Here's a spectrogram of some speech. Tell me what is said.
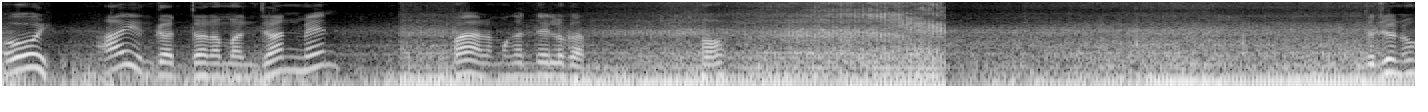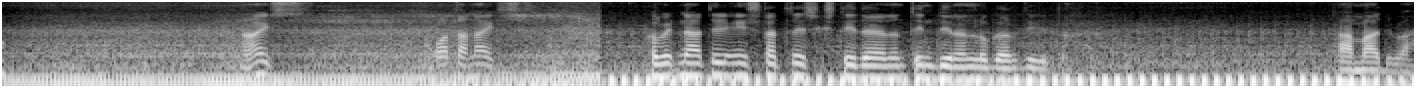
uy! Ay ang ganda naman dyan men. Wala maganda yung lugar. Oh. Ganda dyan, oh. Nice. What a nice. Kabit natin yung Insta360 dahil ang tindi ng lugar dito. Tama, di ba?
